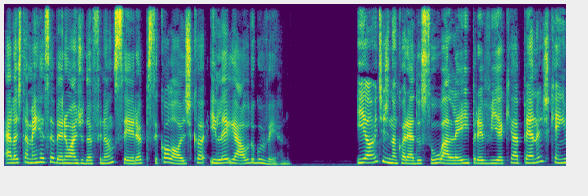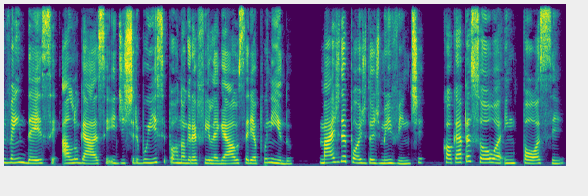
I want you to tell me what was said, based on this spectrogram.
Elas também receberam ajuda financeira, psicológica e legal do governo. E antes, na Coreia do Sul, a lei previa que apenas quem vendesse, alugasse e distribuísse pornografia ilegal seria punido. Mas depois de 2020, qualquer pessoa em posse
